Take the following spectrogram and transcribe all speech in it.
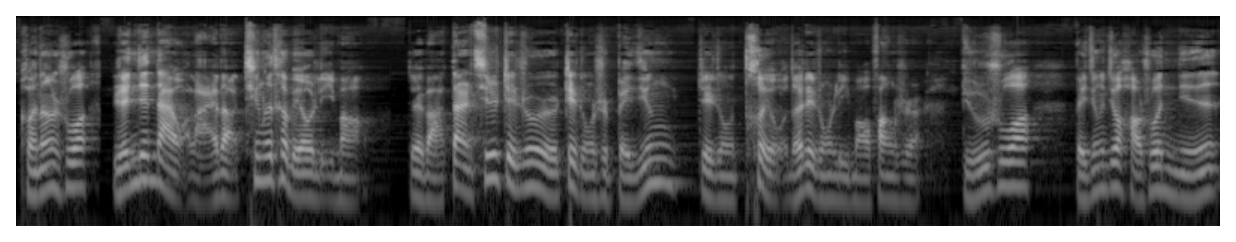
可能说人家带我来的，听着特别有礼貌。对吧？但是其实这就是这种是北京这种特有的这种礼貌方式。比如说，北京就好说您，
